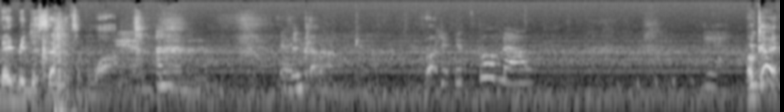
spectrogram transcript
They'd be descendants of Lot. Yeah, you- Right. It's cold now. Yeah. Okay.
